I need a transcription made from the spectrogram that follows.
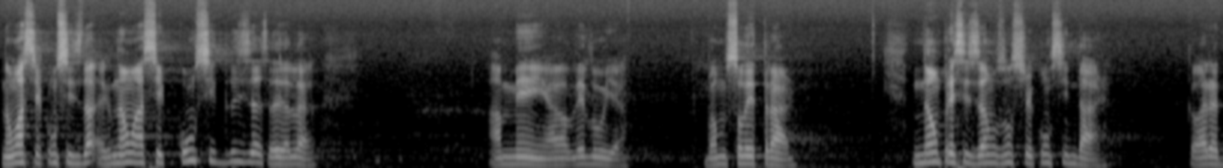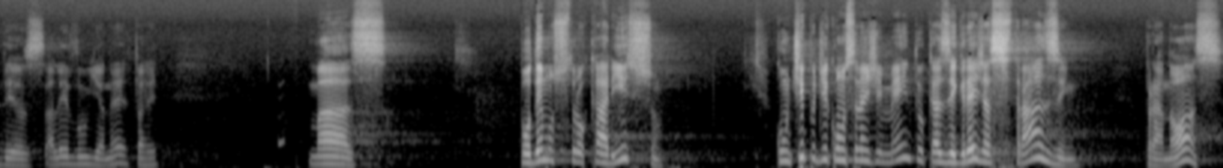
Não há circuncidação, não há circuncidação. Amém, aleluia. Vamos soletrar. Não precisamos nos circuncidar. Glória a Deus, aleluia, né, Pai? Mas podemos trocar isso com um tipo de constrangimento que as igrejas trazem para nós,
